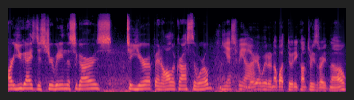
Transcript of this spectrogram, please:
Are you guys distributing the cigars to Europe and all across the world? Yes, we are. yeah, we're in about 30 countries right now.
